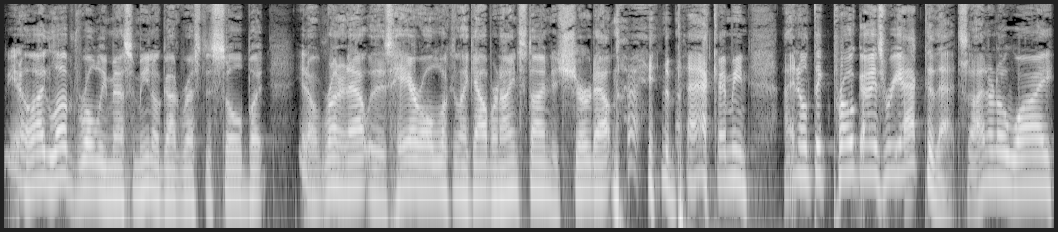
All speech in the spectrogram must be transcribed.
You know, I loved Rollie Massimino, God rest his soul, but, you know, running out with his hair all looking like Albert Einstein, his shirt out in the back. I mean, I don't think pro guys react to that. So I don't know why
